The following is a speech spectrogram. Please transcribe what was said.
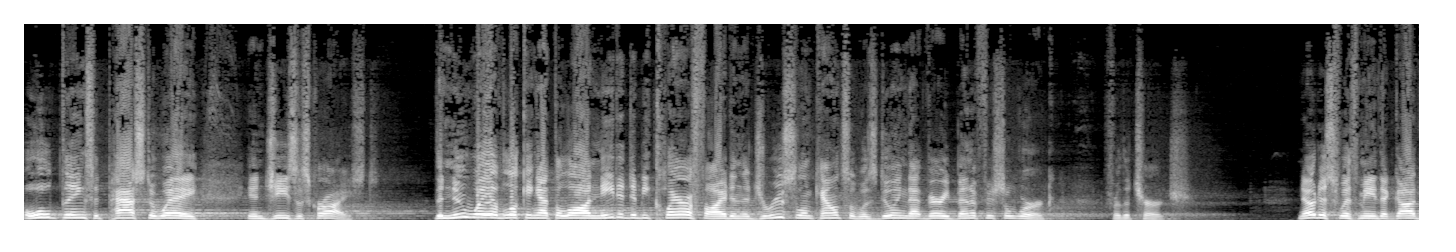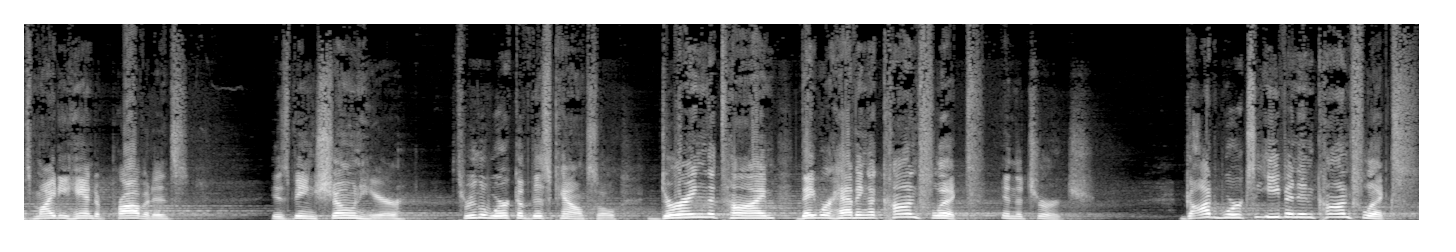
Old things had passed away in Jesus Christ. The new way of looking at the law needed to be clarified, and the Jerusalem Council was doing that very beneficial work for the church. Notice with me that God's mighty hand of providence is being shown here through the work of this council during the time they were having a conflict in the church. God works even in conflicts.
